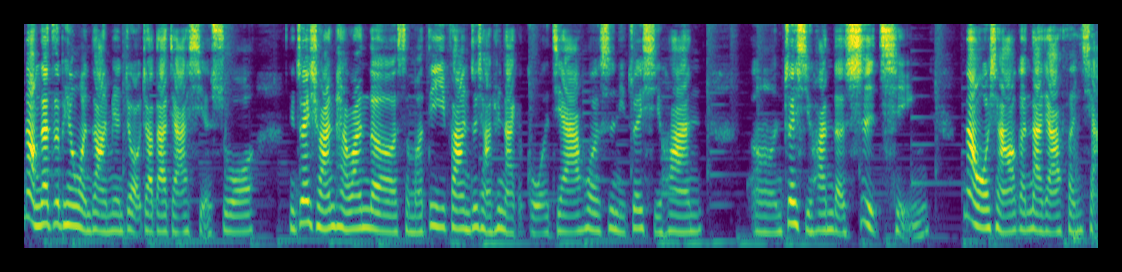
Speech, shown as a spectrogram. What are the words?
那我们在这篇文章里面就有教大家写说，你最喜欢台湾的什么地方？你最想去哪个国家？或者是你最喜欢嗯最喜欢的事情？那我想要跟大家分享，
